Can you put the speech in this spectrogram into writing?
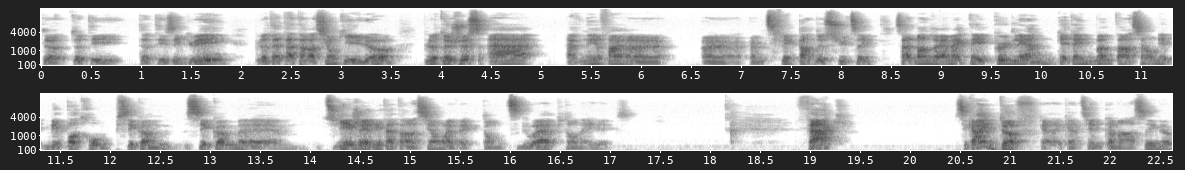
t'as, t'as, tes, tes aiguilles, puis là, t'as ta tension qui est là, puis là, t'as juste à, à venir faire un, un, un petit flic par-dessus, tu sais. Ça demande vraiment que tu aies peu de laine, que tu aies une bonne tension, mais, mais pas trop. Puis c'est comme, c'est comme, euh, tu viens gérer ta tension avec ton petit doigt puis ton index. Fac, c'est quand même tough quand, quand tu viens de commencer, là.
